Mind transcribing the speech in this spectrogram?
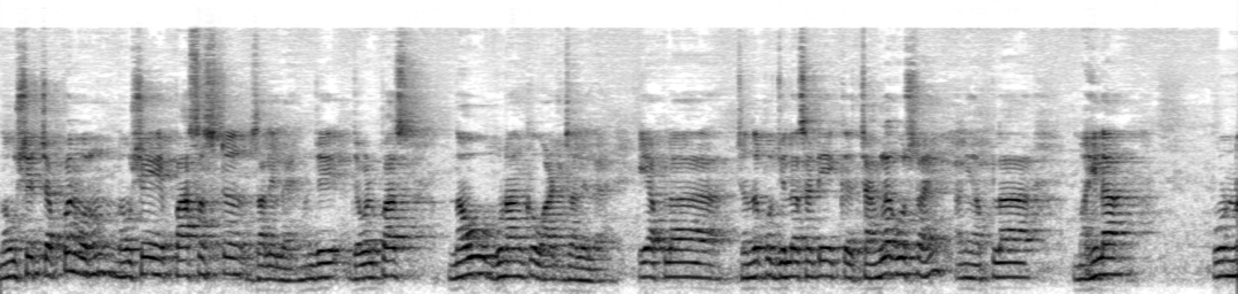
नऊशे छप्पनवरून नऊशे पासष्ट झालेलं आहे. म्हणजे जवळपास नऊ गुणांक वाढ झालेला आहे. हे आपला चंद्रपूर जिल्ह्यासाठी एक चांगला गोष्ट आहे आणि आपला महिला पूर्ण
